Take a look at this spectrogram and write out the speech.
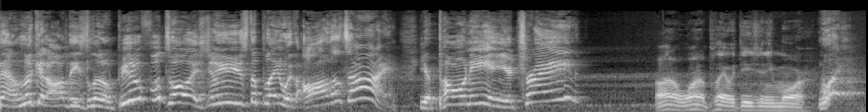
now. Look at all these little beautiful toys you used to play with all the time. Your pony and your train. I don't want to play with these anymore. What?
